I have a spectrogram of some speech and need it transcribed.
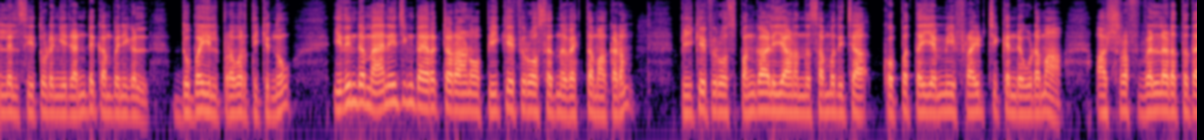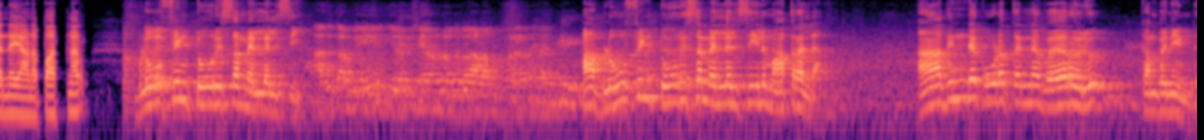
L L C തുടങ്ങി രണ്ട് കമ്പനികൾ ദുബൈയിൽ പ്രവർത്തിക്കുന്നു. ഇതിന്റെ മാനേജിംഗ് ഡയറക്ടറാണോ പി കെ ഫിറോസ് എന്ന് വ്യക്തമാക്കണം. പി കെ ഫിറോസ് പങ്കാളിയാണെന്ന് സമ്മതിച്ച കൊപ്പത്തെ എം ഇ ഫ്രൈഡ് ചിക്കന്റെ ഉടമ അഷ്റഫ് വെള്ളടത്ത് തന്നെയാണ് partner. Bluefin tourism L L C. ആ ബ്ലൂഫിൻ ടൂറിസം എൽ എൽ സിയിൽ മാത്രമല്ല അതിന്റെ കൂടെ തന്നെ വേറൊരു കമ്പനി ഉണ്ട്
